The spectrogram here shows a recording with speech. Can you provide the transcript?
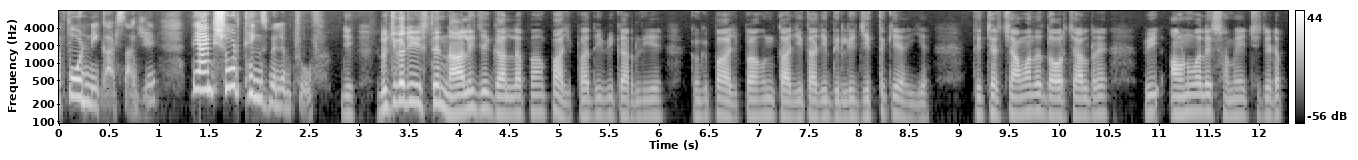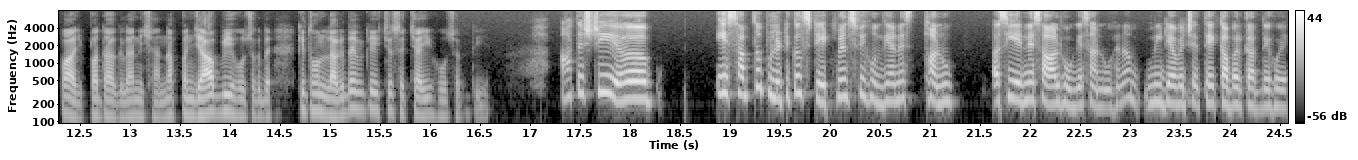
ਅਫੋਰਡ ਨਹੀਂ ਕਰ ਸਕਦੇ ਤੇ I'm sure things will improve ਜੀ ਰੁਚਿਕਾ ਜੀ ਇਸ ਦੇ ਨਾਲ ਹੀ ਜੇ ਗੱਲ ਆਪਾਂ ਭਾਜਪਾ ਦੀ ਵੀ ਕਰ ਲਈਏ ਕਿਉਂਕਿ ਭਾਜਪਾ ਹੁਣ ਤਾਜੀ ਤਾਜੀ ਦਿੱਲੀ ਜਿੱਤ ਕੇ ਆਈ ਹੈ ਤੇ ਚਰਚਾਵਾਂ ਦਾ ਦੌਰ ਚੱਲ ਰਿਹਾ ਵੀ ਆਉਣ ਵਾਲੇ ਸਮੇਂ 'ਚ ਜਿਹੜਾ ਭਾਜਪਾ ਦਾ ਅਗਲਾ ਨਿਸ਼ਾਨਾ ਪੰਜਾਬ ਵੀ ਹੋ ਸਕਦਾ। ਕਿ ਤੁਹਾਨੂੰ ਲੱਗਦਾ ਵੀ ਕਿ ਇਸ 'ਚ ਸੱਚਾਈ ਹੋ ਸਕਦੀ ਹੈ ਆਤਿਸ਼ ਜੀ ਇਹ ਸਭ ਤੋਂ ਪੋਲਿਟੀਕਲ ਸਟੇਟਮੈਂਟਸ ਵੀ ਹੁੰਦੀਆਂ ਨੇ ਤੁਹਾਨੂੰ ਅਸੀਂ ਇੰਨੇ ਸਾਲ ਹੋ ਗਏ ਸਾਨੂੰ ਹੈ ਨਾ ਮੀਡੀਆ ਵਿੱਚ ਇੱਥੇ ਕਵਰ ਕਰਦੇ ਹੋਏ।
